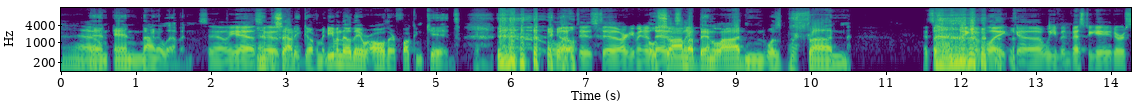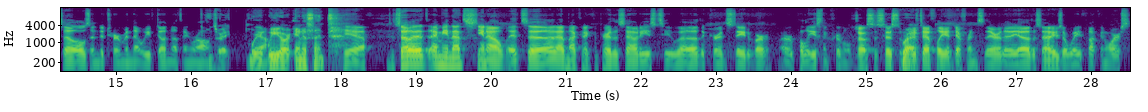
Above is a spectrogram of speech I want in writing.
Yeah. in in 9/11 so yeah, so and the the, Saudi government, even though they were all their fucking kids. the leftist uh, argument of Osama like bin Laden was the son. It's the whole thing of like uh, we've investigated ourselves and determined that we've done nothing wrong. That's right. We Yeah. we are innocent. Yeah. So it, I mean, that's you know, it's. Uh, I'm not going to compare the Saudis to uh, the current state of our, our police and criminal justice system. Right. There's definitely a difference there. The uh, the Saudis are way fucking worse.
